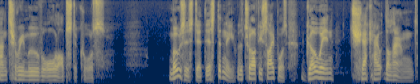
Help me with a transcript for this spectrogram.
and to remove all obstacles. Moses did this, didn't he, with the 12 disciples? Go in, check out the land,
